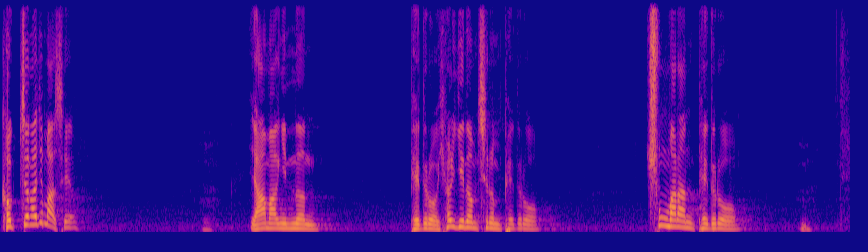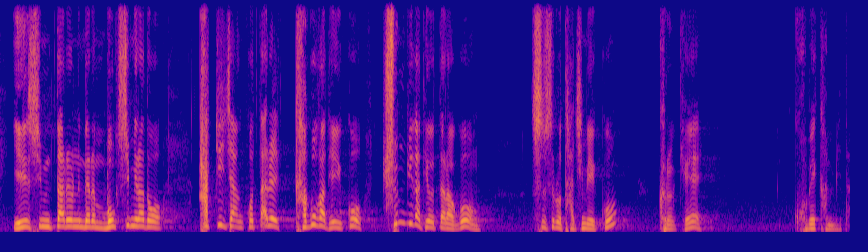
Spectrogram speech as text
걱정하지 마세요. 야망 있는 베드로, 혈기 넘치는 베드로, 충만한 베드로, 예수님 따르는 데는 목숨이라도 아끼지 않고 딸을 각오가 되어 있고 준비가 되었다라고 스스로 다짐했고 그렇게 고백합니다.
